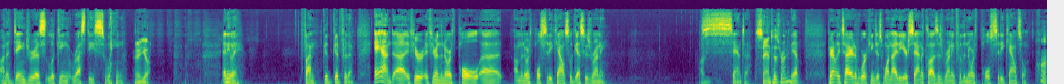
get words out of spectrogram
on a dangerous looking rusty swing. There you go. Anyway, fun, good, good for them. And uh, if you're if you're in the North Pole uh, on the North Pole City Council, guess who's running? Santa. Santa's running. Yep. Apparently tired of working just one night a year, Santa Claus is running for the North Pole City Council. Huh.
